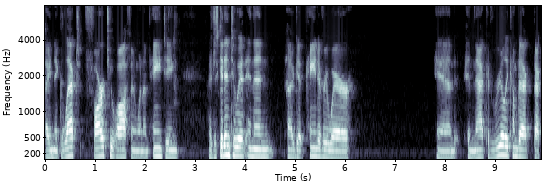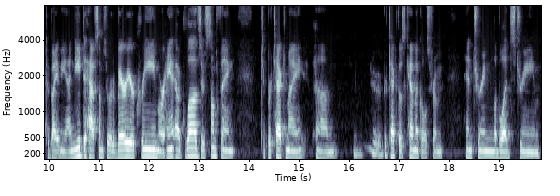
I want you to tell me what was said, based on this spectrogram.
I neglect far too often when I'm painting. I just get into it, and then uh, get paint everywhere, and and that could really come back back to bite me. I need to have some sort of barrier cream or hand, uh, gloves or something to protect my um, protect those chemicals from entering the bloodstream.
